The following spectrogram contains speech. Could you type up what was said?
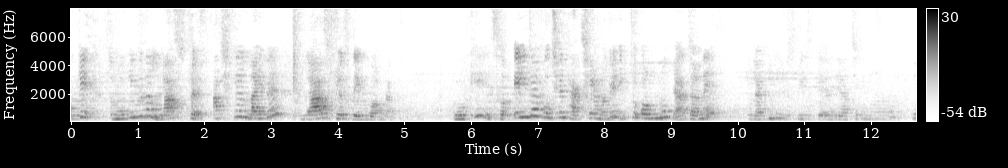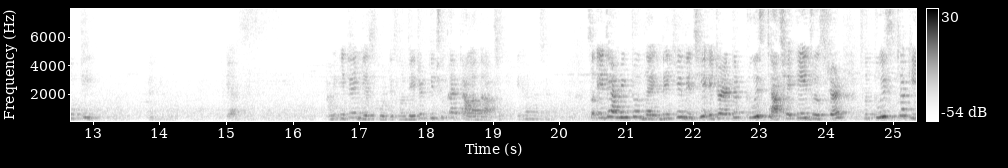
Okay so moving to the last dress আজকের লাইভের লাস্ট ড্রেস দেখব আমরা। ওকে সো এইটা হচ্ছে থাকছে আমাদের একটু অন্য প্যাটার্নে তো দেখেন স্পেস দেওয়া আছে কিনা। ওটি আমি এটাই গেস করতেছিলাম যে এটার কিছু একটা আলাদা আছে। এখানে আছে। সো এটা আমি একটু দেখিয়ে দিচ্ছি। এটার একটা টুইস্ট আছে এই ড্রেসটার তো টুইস্টটা কি?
